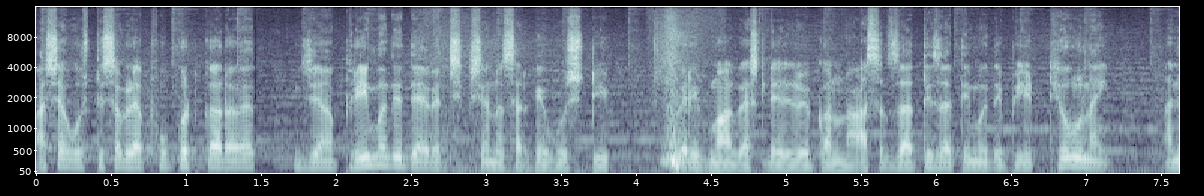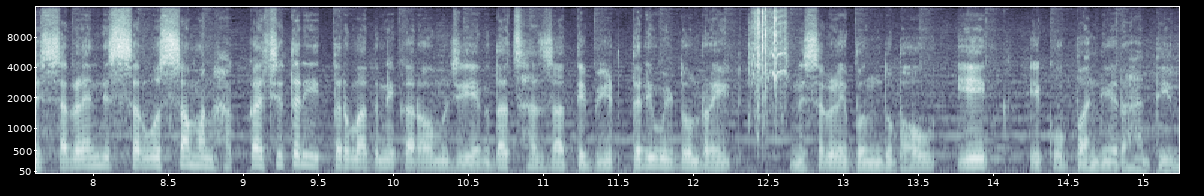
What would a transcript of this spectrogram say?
अशा गोष्टी सगळ्या फुकट कराव्यात ज्या फ्रीमध्ये द्याव्यात शिक्षणासारख्या गोष्टी. गरीब माग असलेल्या लोकांना असं जाती जातीमध्ये भेट ठेवू नाही आणि सगळ्यांनी सर्वसामान हक्काची तरी इतर मागणी करावं म्हणजे एकदाच हा जाती भेट तरी मिटून राहील. आणि सगळे बंधू भाऊ एक एकोपाने राहतील.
